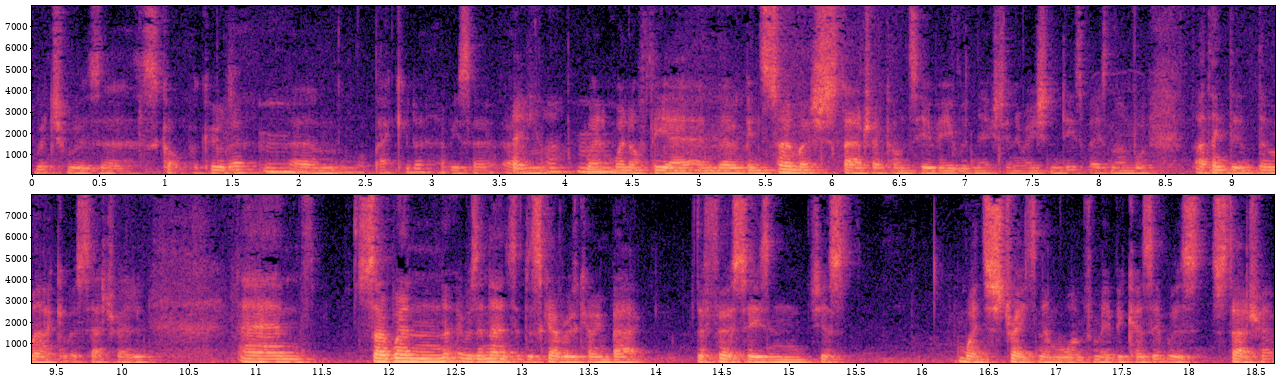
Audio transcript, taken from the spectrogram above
which was uh, Scott Bakula, Mm. um, Bakula, have you said, um, mm. went, went off the air, and there had been so much Star Trek on TV with Next Generation, Deep Space Nine. But I think the, the market was saturated, and so when it was announced that Discovery was coming back, the first season just went straight to number one for me because it was Star Trek,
